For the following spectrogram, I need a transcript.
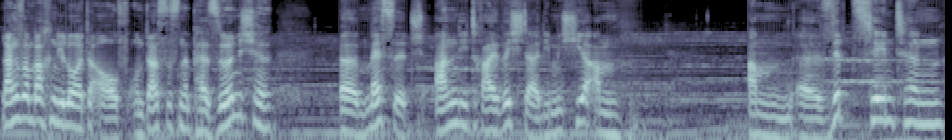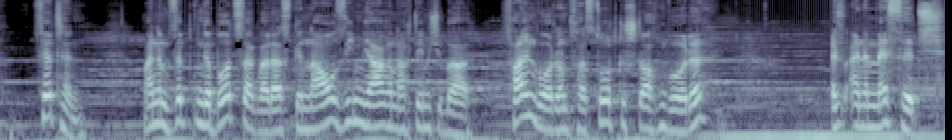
Langsam wachen die Leute auf und das ist eine persönliche äh, Message an die drei Richter, die mich hier am, am äh, 17.04., meinem siebten Geburtstag, weil das genau sieben Jahre nachdem ich überfallen wurde und fast totgestochen wurde, ist eine Message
